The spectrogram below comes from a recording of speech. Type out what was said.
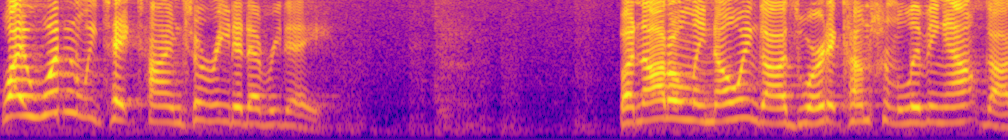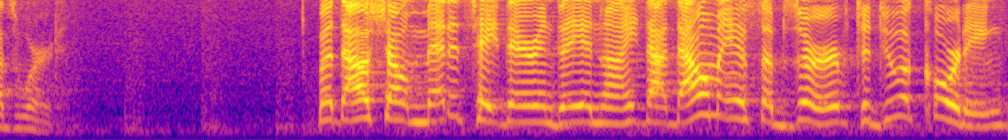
Why wouldn't we take time to read it every day? But not only knowing God's word, it comes from living out God's word. But thou shalt meditate therein day and night, that thou mayest observe to do according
